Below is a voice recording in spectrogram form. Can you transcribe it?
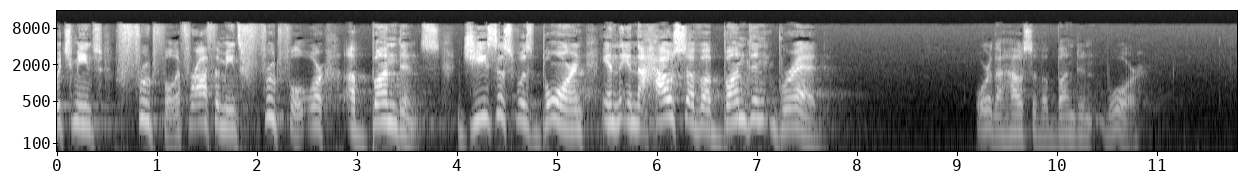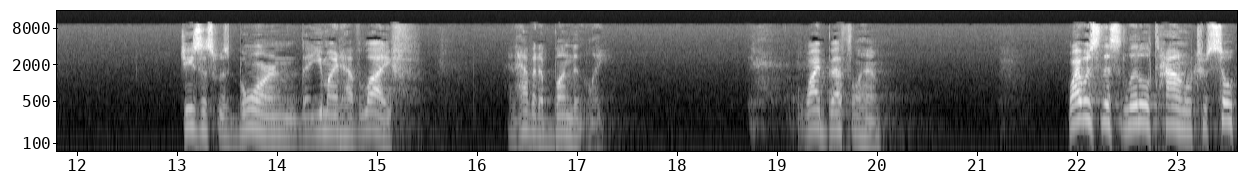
which means fruitful. Ephrathah means fruitful or abundance. Jesus was born in, in the house of abundant bread or the house of abundant war. Jesus was born that you might have life and have it abundantly. Why Bethlehem? Why was this little town, which was so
